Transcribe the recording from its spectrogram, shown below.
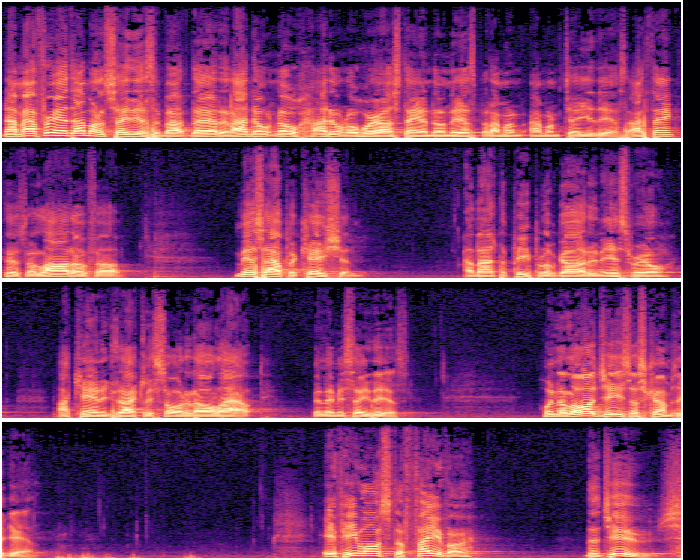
Now, my friends, I'm going to say this about that, and I don't know, I don't know where I stand on this, but I'm going, I'm going to tell you this. I think there's a lot of uh, misapplication about the people of God in Israel. I can't exactly sort it all out, but let me say this. When the Lord Jesus comes again, if he wants to favor the Jews,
